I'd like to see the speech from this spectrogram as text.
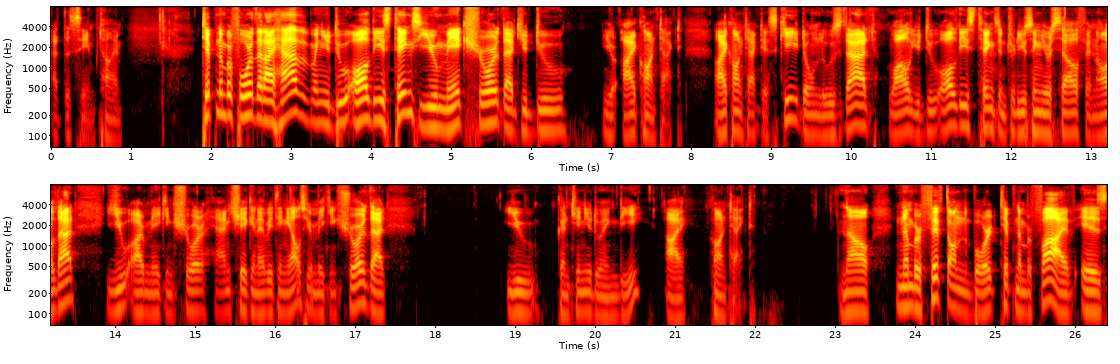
at the same time. Tip number four that I have when you do all these things, you make sure that you do your eye contact. Eye contact is key. Don't lose that. While you do all these things, introducing yourself and all that, you are making sure, handshake and everything else, you're making sure that you continue doing the eye contact. Now, number fifth on the board, tip number five is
